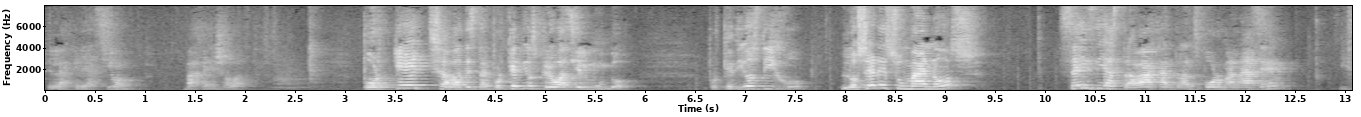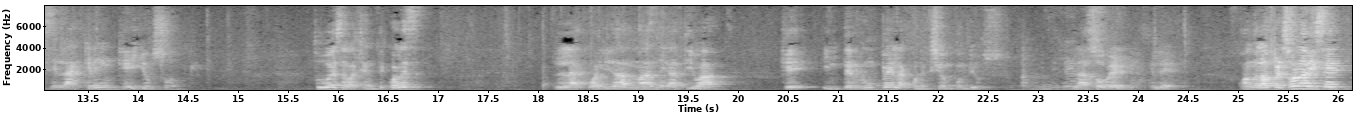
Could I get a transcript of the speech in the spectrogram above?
de la creación, baja en Shabbat. ¿Por qué Shabbat está? ¿Por qué Dios creó así el mundo? Porque Dios dijo, los seres humanos seis días trabajan, transforman, hacen y se la creen que ellos son. Tú ves a la gente, ¿cuál es la cualidad más negativa que interrumpe la conexión con Dios? La soberbia, el ego. Cuando la persona dice,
